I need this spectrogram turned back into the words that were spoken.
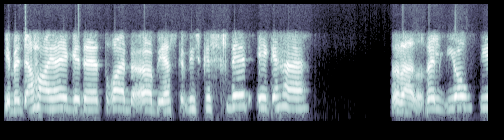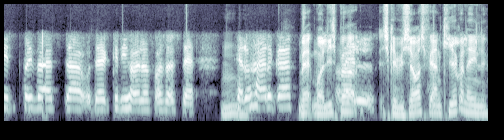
Jamen, der har jeg ikke det drømme om. Jeg skal, vi skal slet ikke have sådan religion i et privat sted, og der kan de holde for sig selv. Mm. Kan du have det godt? Hvad, må jeg lige spørge, Farvel. skal vi så også fjerne kirkerne egentlig?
